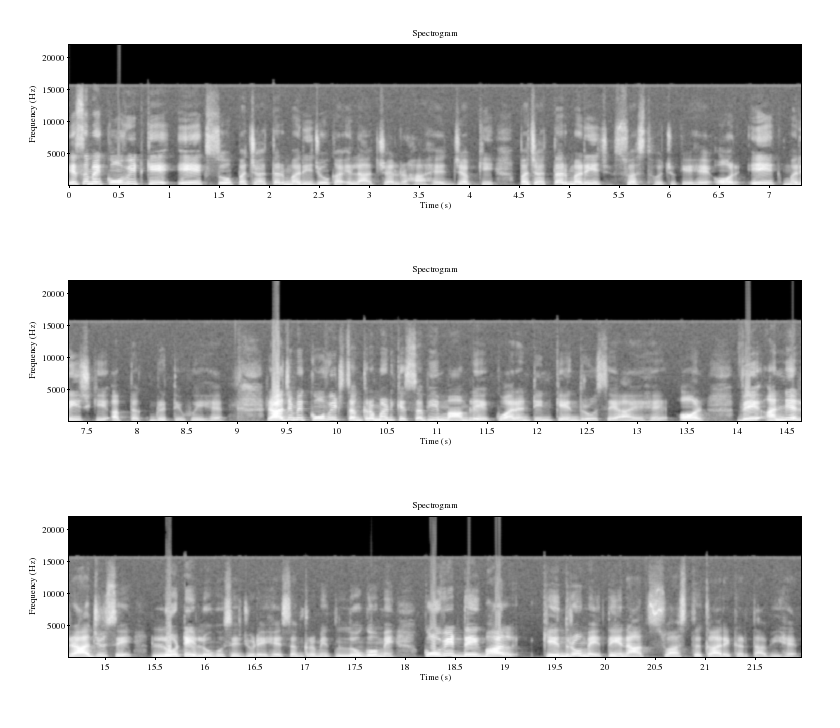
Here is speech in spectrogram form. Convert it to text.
इस समय कोविड के 175 मरीजों का इलाज चल रहा है, जबकि 75 मरीज़ स्वस्थ हो चुके हैं और एक मरीज़ की अब तक मृत्यु हुई है। राज्य में कोविड संक्रमण के सभी मामले क्वारंटीन केंद्रों से आए हैं और वे अन्य राज्यों से लौटे लोगों से जुड़े हैं। संक्रमित लोगों में कोविड देखभाल केंद्रों में तैनात स्वास्थ्य कार्यकर्ता भी है।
